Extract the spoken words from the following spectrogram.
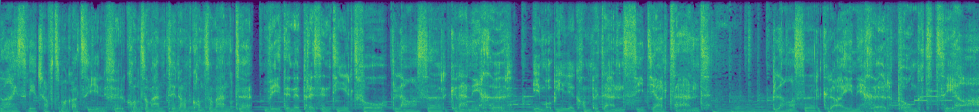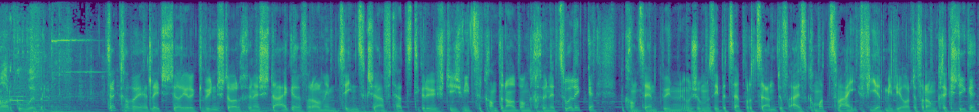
Radio 1 Wirtschaftsmagazin für Konsumentinnen und Konsumenten wird Ihnen präsentiert von Blaser Greinicher. Immobilienkompetenz seit Jahrzehnten. blasergreinicher.ch Marco Huber. Die ZKW hat letztes Jahr ihren Gewinn stark können steigern. Vor allem im Zinsgeschäft hat die grösste Schweizer Kantonalbank können zulegen. Der Konzerngewinn ist um 17 Prozent auf 1,24 Milliarden Franken gestiegen.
